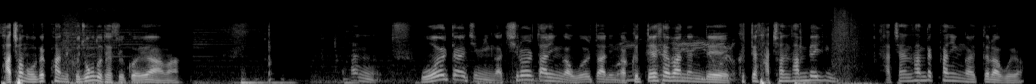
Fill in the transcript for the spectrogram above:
4,500판 그 정도 됐을 거예요, 아마. 한 5월 달쯤인가, 7월 달인가, 5월 달인가 그때 세봤는데 그때 4,300인 4300판인가 했더라고요.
